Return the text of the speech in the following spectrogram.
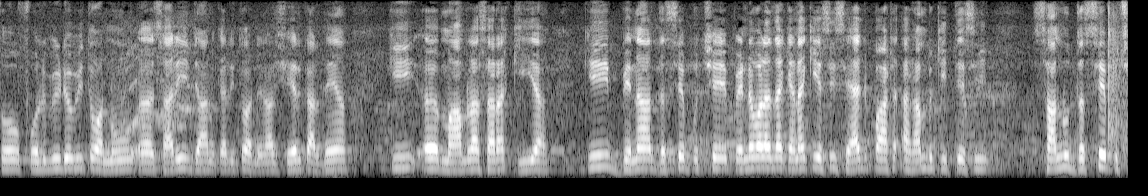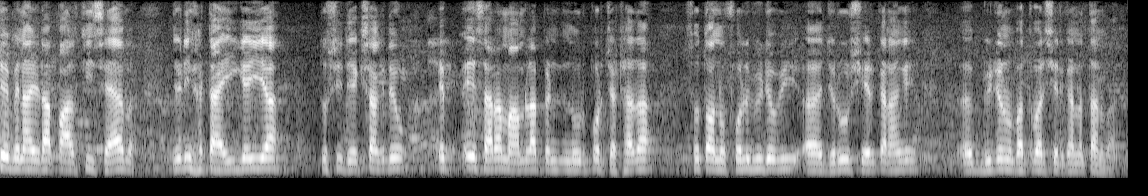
ਸੋ, ਫੁੱਲ ਵੀਡੀਓ ਵੀ ਤੁਹਾਨੂੰ ਸਾਰੀ ਜਾਣਕਾਰੀ ਤੁਹਾਡੇ ਨਾਲ ਸ਼ੇਅਰ ਕਰਦੇ ਹਾਂ ਕਿ ਮਾਮਲਾ ਸਾਰਾ ਕੀ ਆ। ਕਿ ਬਿਨਾਂ ਦੱਸੇ ਪੁੱਛੇ ਪਿੰਡ ਵਾਲਿਆਂ ਦਾ ਕਹਿਣਾ ਕਿ ਅਸੀਂ ਸਹਿਜ ਪਾਠ ਆਰੰਭ ਕੀਤੇ ਸੀ। ਸਾਨੂੰ ਦੱਸੇ ਪੁੱਛੇ ਬਿਨਾਂ ਜਿਹੜਾ ਪਾਲਕੀ ਸਾਹਿਬ ਜਿਹੜੀ ਹਟਾਈ ਗਈ ਆ, ਤੁਸੀਂ ਦੇਖ ਸਕਦੇ ਹੋ। ਇਹ ਇਹ ਸਾਰਾ ਮਾਮਲਾ ਪਿੰਡ ਨੂਰਪੁਰ ਚੱਠਾ ਦਾ। ਸੋ ਤੁਹਾਨੂੰ ਫੁੱਲ ਵੀਡੀਓ ਵੀ ਜ਼ਰੂਰ ਸ਼ੇਅਰ ਕਰਾਂਗੇ। ਵੀਡੀਓ ਨੂੰ ਵੱਧ ਤੋਂ ਵੱਧ ਸ਼ੇਅਰ ਕਰਨਾ ਧੰਨਵਾਦ।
